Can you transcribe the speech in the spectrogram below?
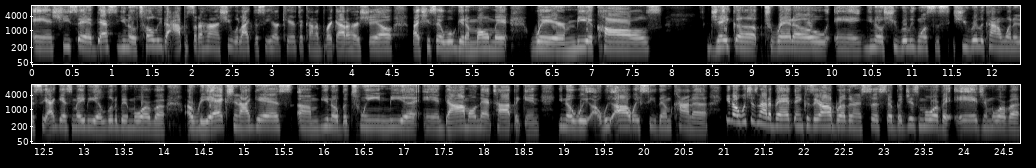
And she said that's, you know, totally the opposite of her. And she would like to see her character kind of break out of her shell. Like she said, we'll get a moment where Mia calls Jakob Toretto, and you know, she really wants to. She really kind of wanted to see, I guess, maybe a little bit more of a, a reaction, I guess, um, you know, between Mia and Dom on that topic. And you know, we we always see them kind of, you know, which is not a bad thing because they are brother and sister, but just more of an edge and more of a,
